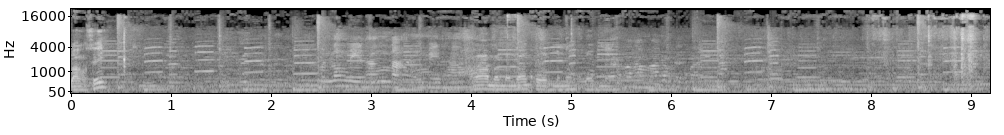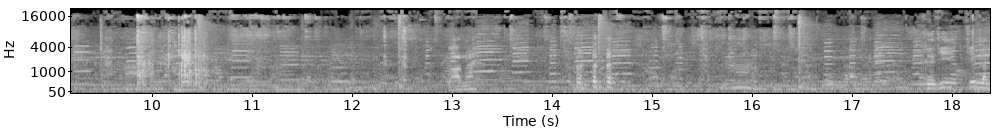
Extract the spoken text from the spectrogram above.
ลองสิมันต้องมีทั้งหนังมีทั้งอ่ามันมันต้องครบมันต้องครบนะ ร้อนไหมอืมคือที่ที่มัน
